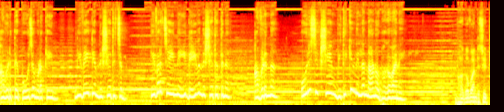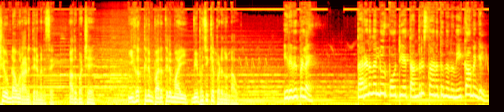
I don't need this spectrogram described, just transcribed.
അവിടുത്തെ പൂജ മുടക്കിയും നിവേദ്യം നിഷേധിച്ചും ഇവർ ചെയ്യുന്ന ഈ ദൈവനിഷേധത്തിന് അവിടുന്ന് ഒരു ശിക്ഷയും വിധിക്കുന്നില്ലെന്നാണോ ഭഗവാനെ? ഭഗവാന്റെ ശിക്ഷയുണ്ടാവും റാണി തിരുമനസെ. അതുപക്ഷേ ഇഹത്തിലും പരത്തിലുമായി വിഭജിക്കപ്പെടുന്നുണ്ടാവും. ഇരവിപ്പിള്ളെ തരണനല്ലൂർ പോറ്റിയെ തന്ത്രിസ്ഥാനത്തു നിന്ന് നീക്കാമെങ്കിൽ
